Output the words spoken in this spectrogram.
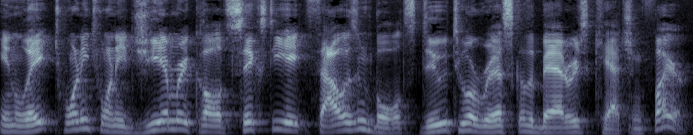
In late 2020, GM recalled 68,000 bolts due to a risk of the batteries catching fire.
